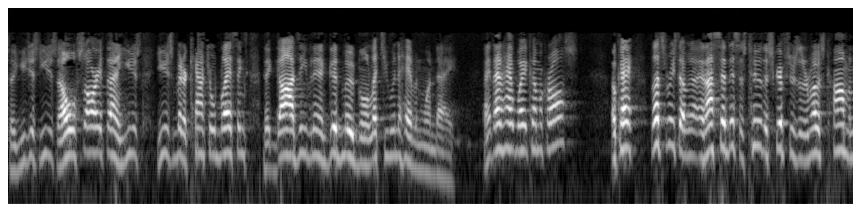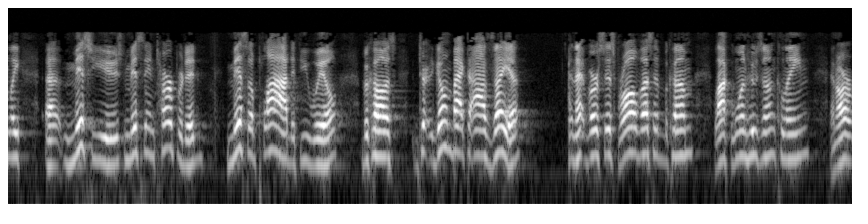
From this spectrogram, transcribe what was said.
So you just you just old sorry thing. You just you just better count your blessings that God's even in a good mood going to let you into heaven one day. Ain't that how way it come across? Okay, let's read something. And I said this is two of the scriptures that are most commonly uh, misused, misinterpreted, misapplied, if you will, because going back to Isaiah, and that verse says, "For all of us have become like one who's unclean, and our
